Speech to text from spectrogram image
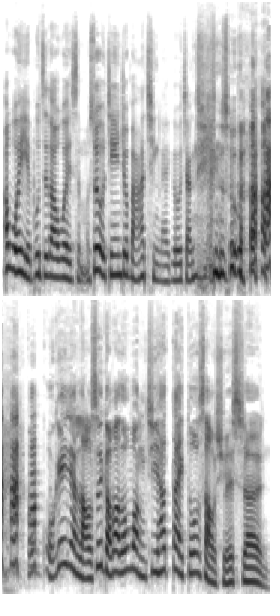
啊，我也不知道为什么，所以我今天就把他请来给我讲清楚。我我跟你讲，老师搞不好都忘记他带多少学生。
